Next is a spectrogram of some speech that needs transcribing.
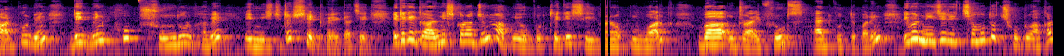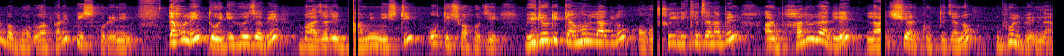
বার করবেন, দেখবেন খুব সুন্দরভাবে এই মিষ্টিটা সেট হয়ে গেছে। এটাকে গার্নিশ করার জন্য আপনি ওপর থেকে সিলভার ওয়ার্ক বা ড্রাই ফ্রুটস অ্যাড করতে পারেন। এবার নিজের ইচ্ছা মতো ছোট আকার বা বড় আকারে পিস করে নিন। তাহলেই তৈরি হয়ে যাবে বাজারের দামি মিষ্টি অতি সহজে। ভিডিওটি কেমন লাগল অবশ্যই লিখে জানাবেন। আর ভালো লাগলে লাইক শেয়ার করতে যেন ভুলবেন না।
